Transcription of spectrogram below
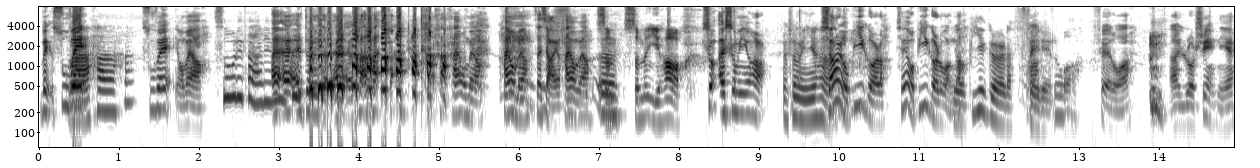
魏苏菲，哈哈，苏菲有没有？苏里塔里，哎哎哎，对对对，哎哎还还还还还还有没有？还有没有？再想一个，还有没有？生生命一号，生哎生命一号，声明一号，想想有逼格的，想想有逼格的广告有告，逼格的费列罗，费罗啊，Rosin 你是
